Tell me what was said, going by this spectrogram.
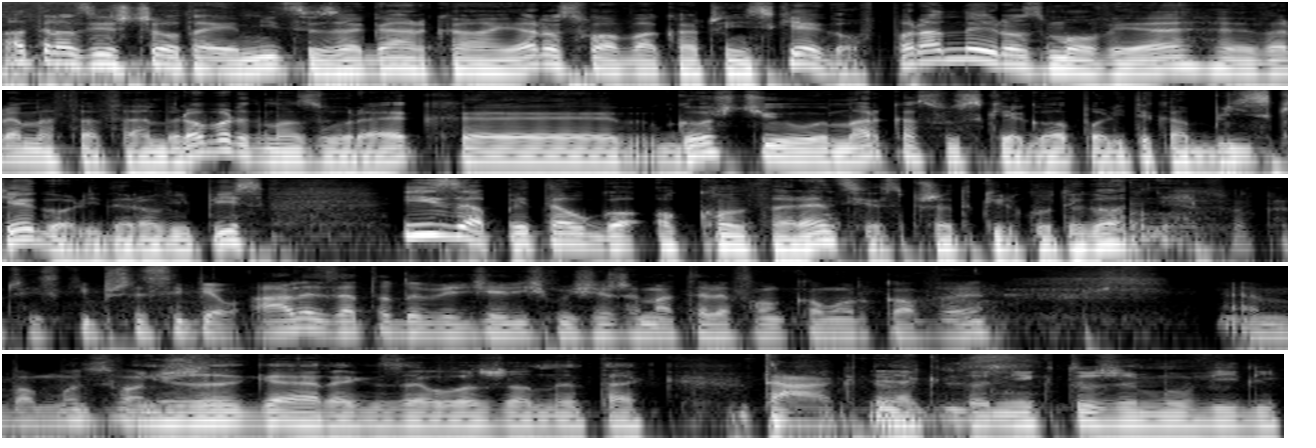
A teraz jeszcze o tajemnicy zegarka Jarosława Kaczyńskiego. W porannej rozmowie w RMF FM Robert Mazurek e, gościł Marka Suskiego, polityka bliskiego liderowi PiS i zapytał go o konferencję sprzed kilku tygodni. Jarosław Kaczyński przysypiał, ale za to dowiedzieliśmy się, że ma telefon komórkowy bo mu dzwonił. Zegarek założony tak, tak jak to niektórzy mówili,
